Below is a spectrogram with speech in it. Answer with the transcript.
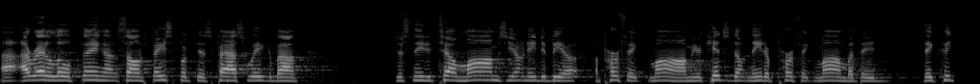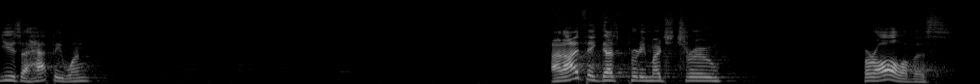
I read a little thing I saw on Facebook this past week about just need to tell moms you don't need to be a, a, perfect mom. Your kids don't need a perfect mom, but they, they could use a happy one. And I think that's pretty much true for all of us,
